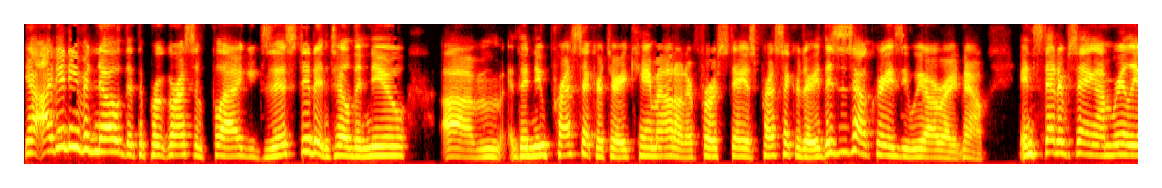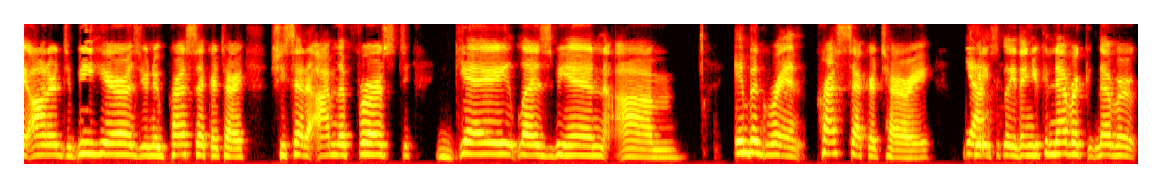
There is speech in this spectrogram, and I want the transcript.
Yeah, I didn't even know that the progressive flag existed until the new um the new press secretary came out on her first day as press secretary. This is how crazy we are right now. Instead of saying I'm really honored to be here as your new press secretary, she said I'm the first gay, lesbian, um, immigrant press secretary, yeah. basically, then you can never, never,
